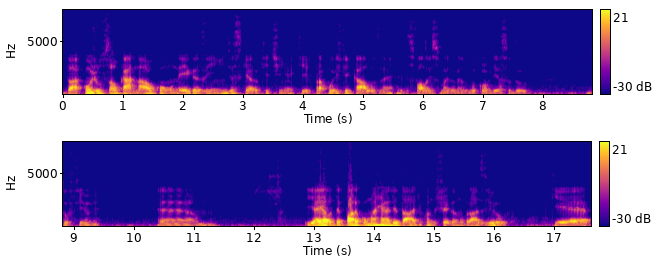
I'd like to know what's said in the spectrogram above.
da conjunção carnal com negras e índias, que era o que tinha que para purificá-los, né? Eles falam isso mais ou menos no começo do, do filme. É... E aí ela depara com uma realidade quando chega no Brasil que é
